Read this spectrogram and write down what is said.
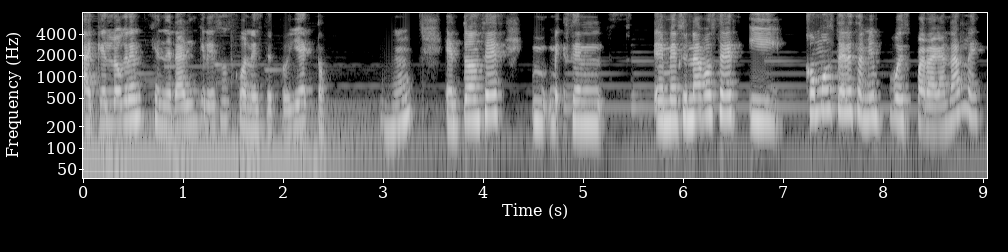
a que logren generar ingresos con este proyecto. Entonces, eh, mencionaba usted, y como ustedes también, pues para ganarle,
